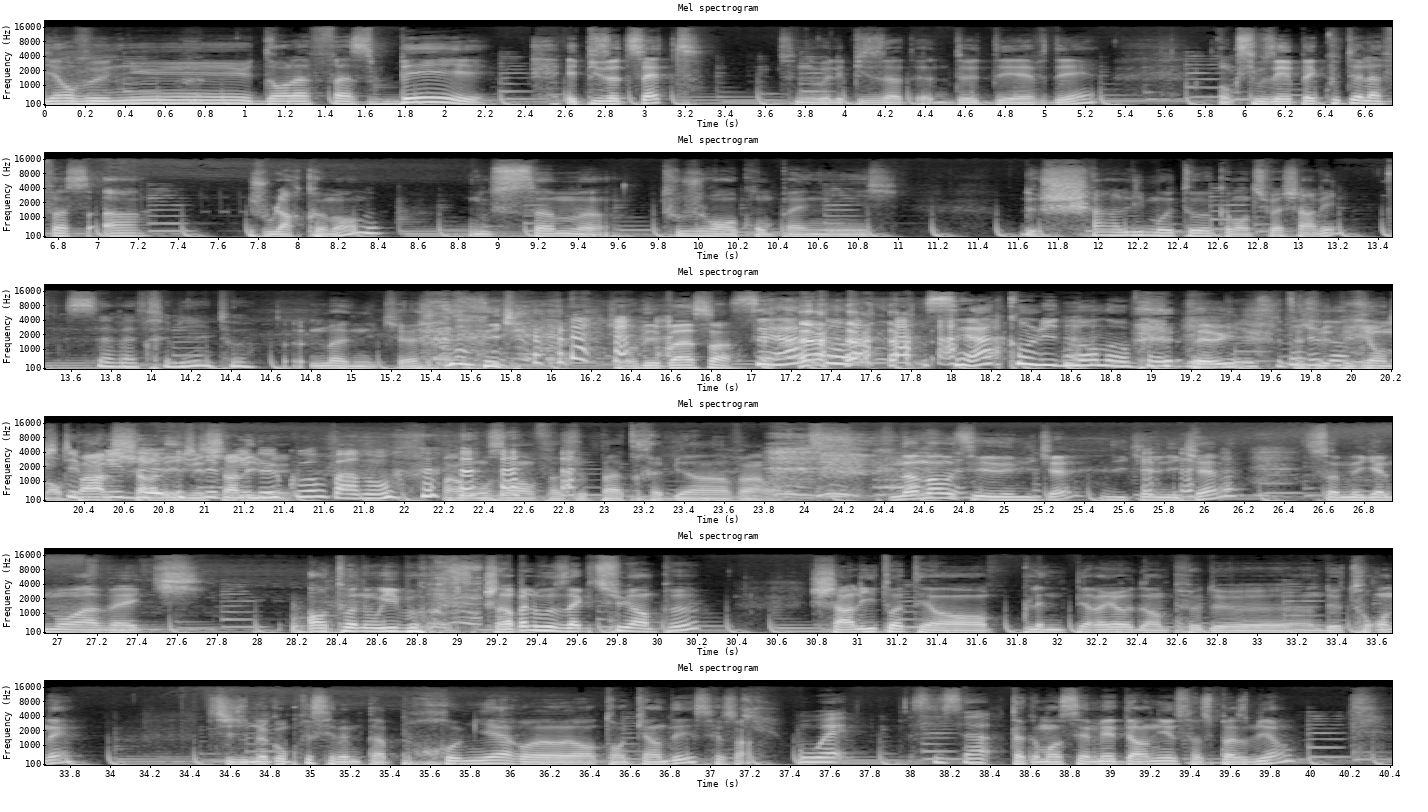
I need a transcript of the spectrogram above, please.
Bienvenue dans la phase B, épisode 7, ce nouvel épisode de DFD. Donc si vous n'avez pas écouté la phase A, je vous la recommande. Nous sommes toujours en compagnie de Charlie Moto. Comment tu vas Charlie? Ça va très bien et toi? Euh, Bah nickel. Pas ça. C'est rare qu'on lui demande en fait. Eh oui, je, on en parle Charlie, mais Charlie. de cours, pardon. Parlons-en, enfin je vais pas très bien. Enfin, non, non, c'est nickel, nickel, nickel. Nous sommes également avec Antoine Wibo. Je rappelle vos actus un peu. Charlie, toi, t'es en pleine période un peu de, de tournée. Si j'ai bien compris, c'est même ta première euh, en tant qu'indé, c'est ça? Ouais, c'est ça. T'as commencé mai dernier, ça se passe bien?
